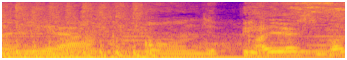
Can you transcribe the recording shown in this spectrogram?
maniac on the beat. A jest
